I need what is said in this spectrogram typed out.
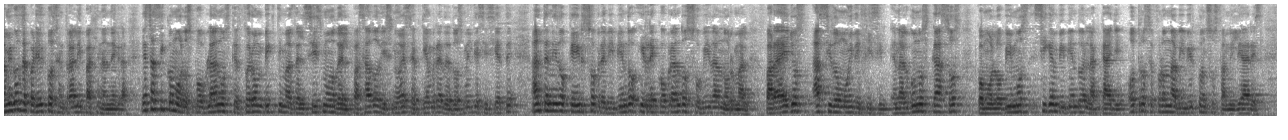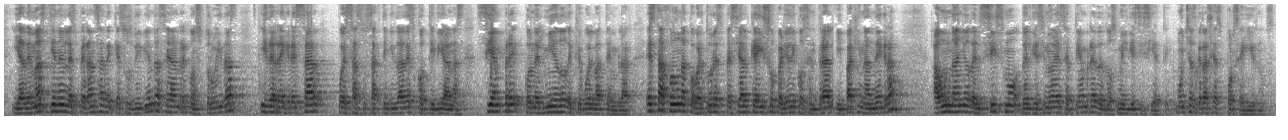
Amigos de Periódico Central y Página Negra, es así como los poblanos que fueron víctimas del sismo del pasado 19 de septiembre de 2017 han tenido que ir sobreviviendo y recobrando su vida normal. Para ellos ha sido muy difícil. En algunos casos, como lo vimos, siguen viviendo en la calle, otros se fueron a vivir con sus familiares y además tienen la esperanza de que sus viviendas sean reconstruidas y de regresar pues a sus actividades cotidianas, siempre con el miedo de que vuelva a temblar. Esta fue una cobertura especial que hizo Periódico Central y Página Negra a un año del sismo del 19 de septiembre de 2017. Muchas gracias por seguirnos.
